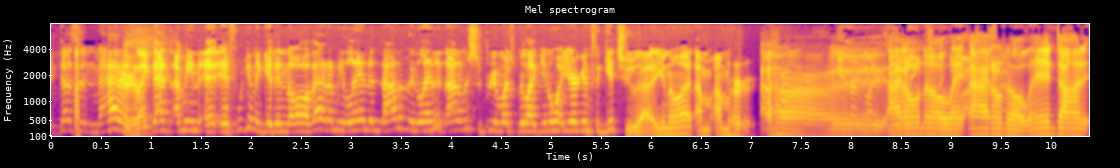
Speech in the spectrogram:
it, doesn't matter. Like that. I mean, if we're gonna get into all that, I mean, Landon Donovan, Landon Donovan should pretty much be like, you know what, Jurgen, forget you. Uh, you know what, I'm I'm hurt. Uh, I don't know. I don't know. Landon. Don-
